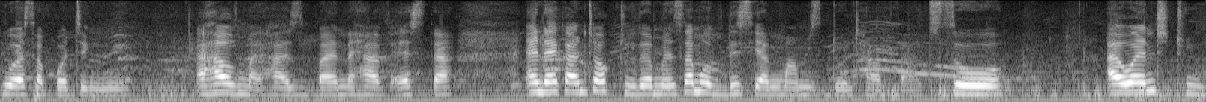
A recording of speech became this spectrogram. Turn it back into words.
who are supporting me. I have my husband, I have Esther, and I can talk to them, and some of these young moms don't have that. So I went to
